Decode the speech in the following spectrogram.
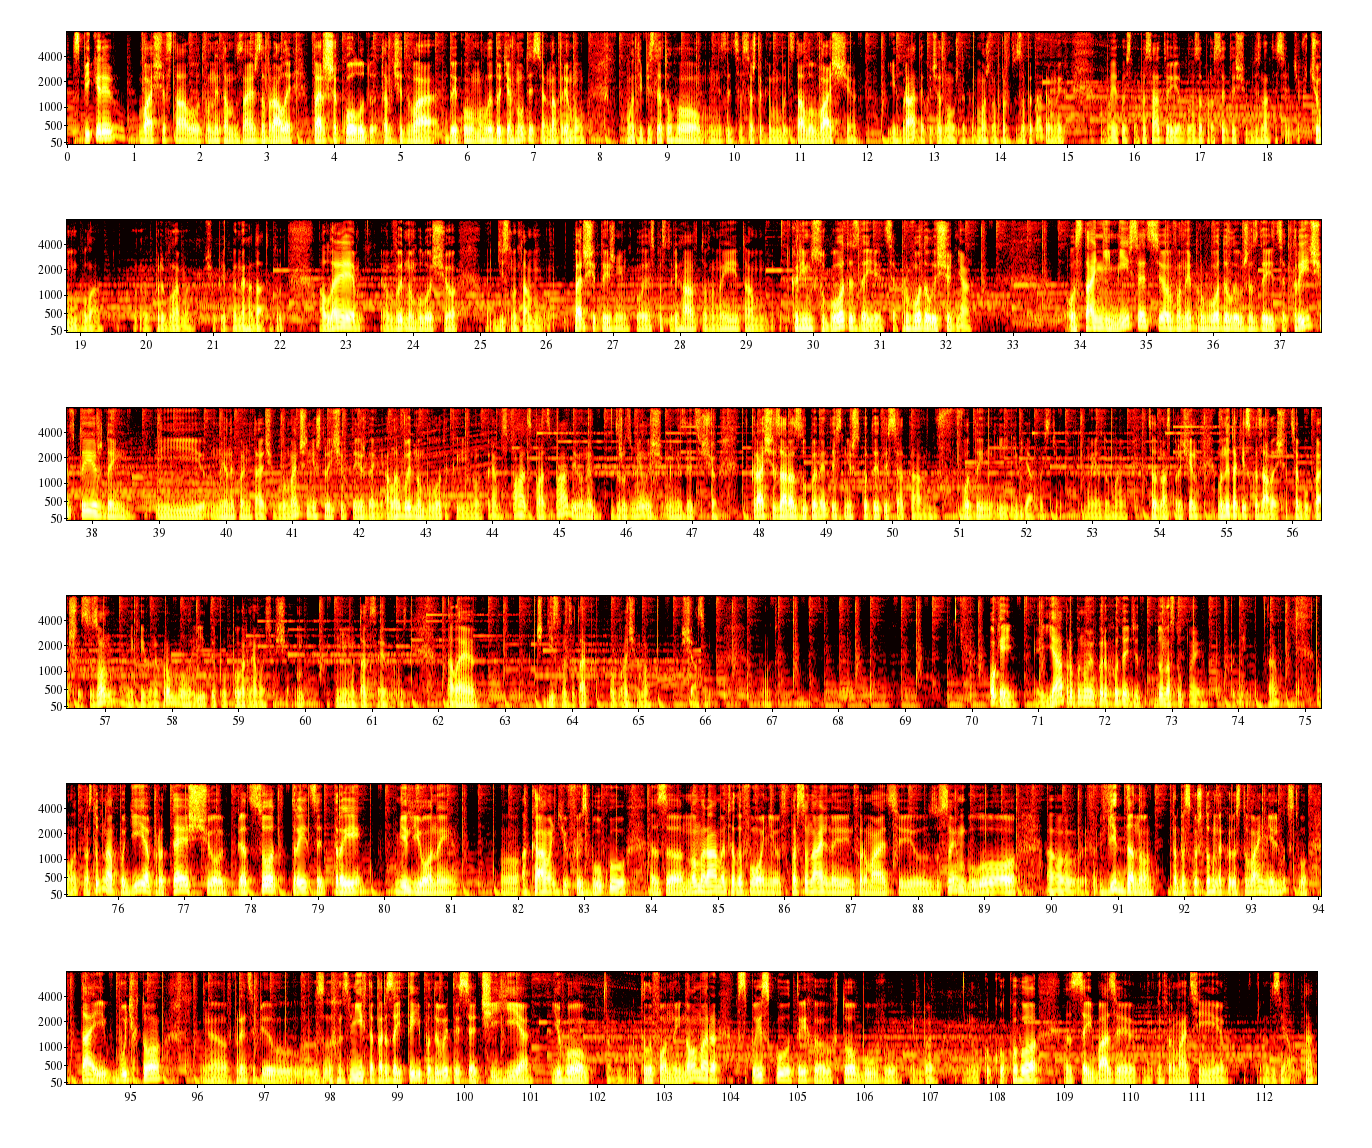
спікерів важче стало. От вони там, знаєш, забрали перше коло там чи два, до якого могли дотягнутися напряму. От, і після того, мені здається, все ж таки, мабуть, стало важче їх брати. Хоча, знову ж таки, можна просто запитати в них, або якось написати, або запросити, щоб дізнатися, в чому була е, проблема, щоб якби не гадати тут. Але е, видно було, що е, дійсно там перші тижні, коли я спостерігав, то вони там, крім суботи, здається, проводили щодня. Останній місяць вони проводили вже, здається, тричі в тиждень. І ну, я не пам'ятаю, чи було менше, ніж тричі в тиждень, але видно було такий, ну прям спад, спад, спад. І вони зрозуміли, що мені здається, що краще зараз зупинитись, ніж скотитися там в один і, і в якості. Тому я думаю, це одна з причин. Вони так і сказали, що це був перший сезон, який вони пробували, і, типу, повернемося ще. Ну, як мінімум, так заявилось. Але чи дійсно це так, побачимо з часом. От. Окей, я пропоную переходити до наступної події. Так? От, наступна подія про те, що 533 мільйони аккаунтів Фейсбуку з номерами телефонів, з персональною інформацією, з усім було віддано на безкоштовне користування людству. Та і будь-хто. Е, В принципі, зміг тепер зайти і подивитися, чи є його там телефонний номер в списку тих, е, хто був, е, якби ко- ко- кого з цієї бази інформації зняли. Так?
